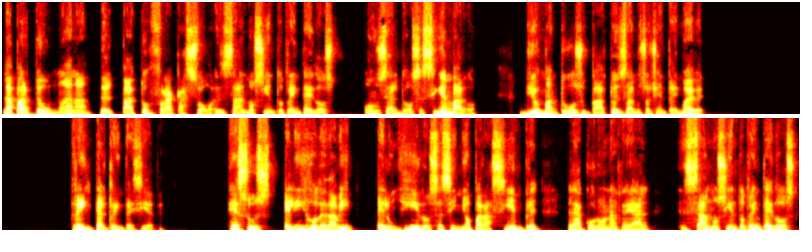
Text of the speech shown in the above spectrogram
la parte humana del pacto fracasó en Salmos 132, 11 al 12. Sin embargo, Dios mantuvo su pacto en Salmos 89, 30 al 37. Jesús, el hijo de David, el ungido, se ciñó para siempre la corona real. Salmo 132,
